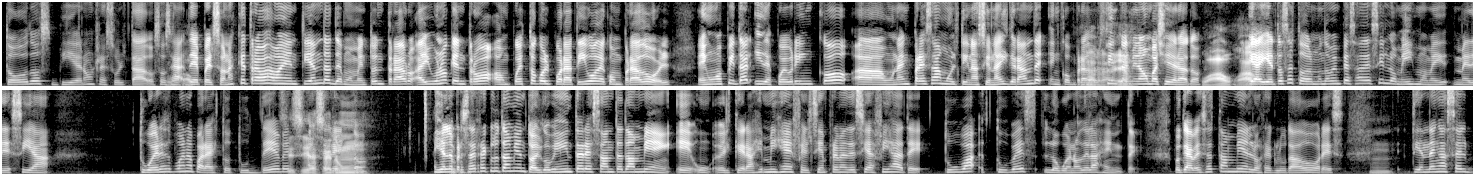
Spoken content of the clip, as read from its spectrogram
todos vieron resultados. O sea, Wow. de personas que trabajaban en tiendas, de momento entraron, hay uno que entró a un puesto corporativo de comprador en un hospital y después brincó a una empresa multinacional grande en comprador sin terminar un bachillerato. Wow, wow. Y ahí entonces todo el mundo me empieza a decir lo mismo. Me, me decía, tú eres buena para esto, tú debes Sí, sí, hacer, hacer un- esto. Y en la empresa de reclutamiento, algo bien interesante también, eh, el que era mi jefe, él siempre me decía, fíjate, tú, va, tú ves lo bueno de la gente. Porque a veces también los reclutadores Mm. tienden a ser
